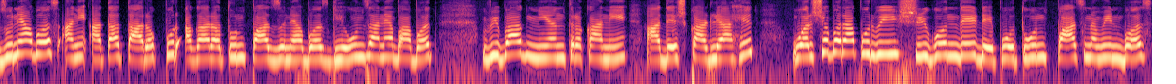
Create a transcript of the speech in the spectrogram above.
जुन्या बस आणि आता तारकपूर आगारातून पाच जुन्या बस घेऊन जाण्याबाबत विभाग नियंत्रकाने आदेश काढले आहेत. वर्षभरापूर्वी श्रीगोंदे डेपोतून पाच नवीन बस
